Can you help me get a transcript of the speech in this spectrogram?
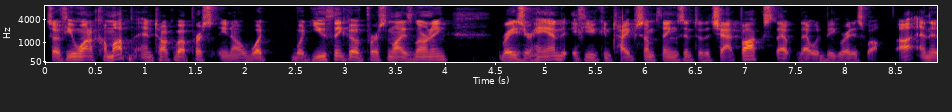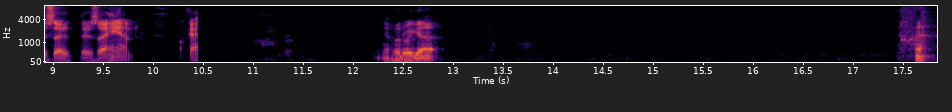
So if you want to come up and talk about person, you know what what you think of personalized learning, raise your hand. If you can type some things into the chat box, that that would be great as well. Uh, and there's a there's a hand. Yeah, Who do we got?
